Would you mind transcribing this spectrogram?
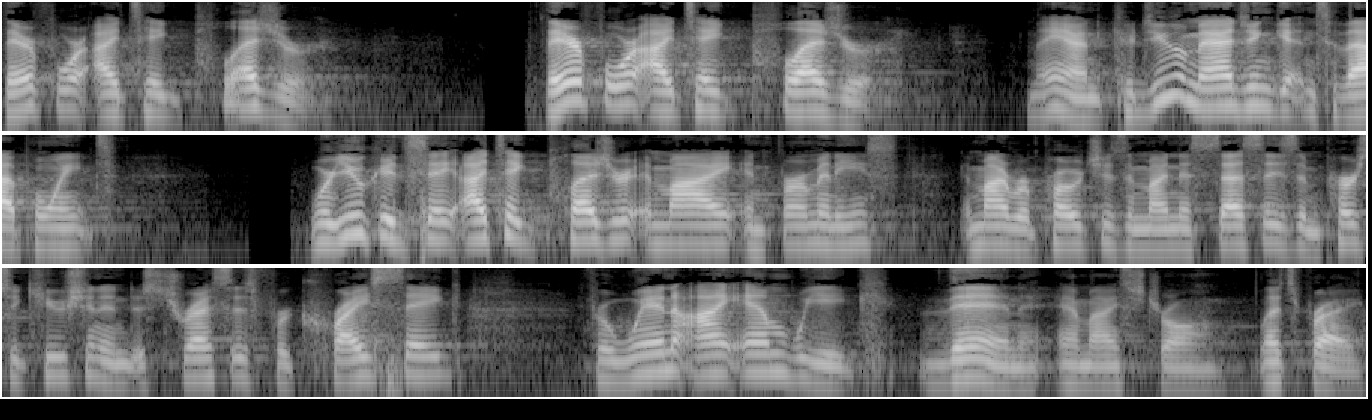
Therefore, I take pleasure. Therefore, I take pleasure. Man, could you imagine getting to that point where you could say, I take pleasure in my infirmities, in my reproaches, and my necessities, and persecution and distresses for Christ's sake? For when I am weak, then am I strong. Let's pray.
